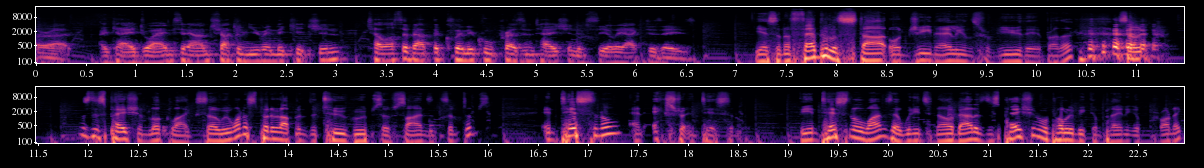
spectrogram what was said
All right. Okay, Dwain, so now I'm chucking you in the kitchen. Tell us about the clinical presentation of celiac disease. Yes, and a fabulous start on Gene Aliens from you there, brother. So, does this patient look like? So, we want to split it up into two groups of signs and symptoms intestinal and extra intestinal. The intestinal ones that we need to know about is this patient will probably be complaining of chronic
